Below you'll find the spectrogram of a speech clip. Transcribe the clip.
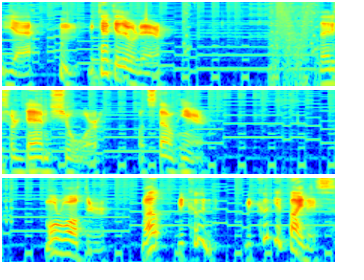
Yeah. Hmm. We can't get over there. That is for damn sure. What's down here? More water. Well, we could... We could get by this.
